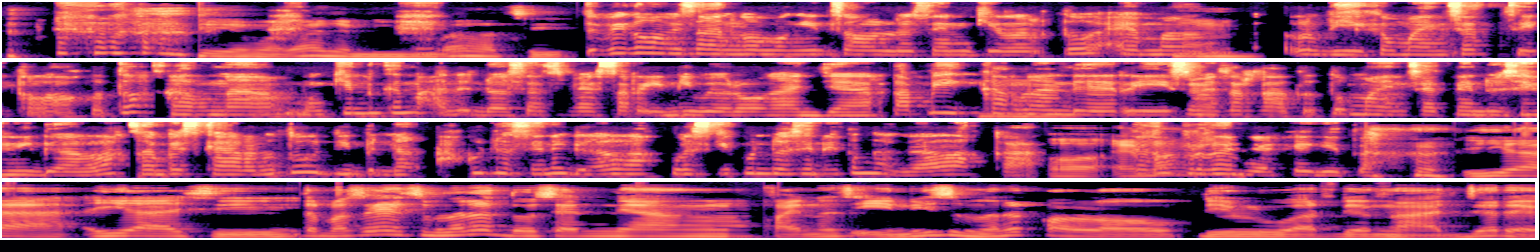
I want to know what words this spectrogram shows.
iya makanya bingung banget sih Tapi kalau misalkan ngomongin soal dosen killer tuh emang lebih ke mindset sih. Kalau aku tuh karena mungkin kan ada dosen semester ini baru ngajar. Tapi karena dari semester satu tuh mindsetnya dosen ini galak. Sampai sekarang tuh di benak aku dosennya galak. Meskipun dosen itu nggak galak kak. oh Kakak emang pernah nggak kayak gitu? Iya, iya sih. Termasuknya sebenarnya dosen yang finance ini sebenarnya kalau di luar dia ngajar ya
